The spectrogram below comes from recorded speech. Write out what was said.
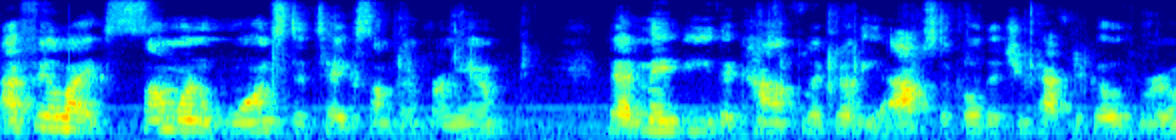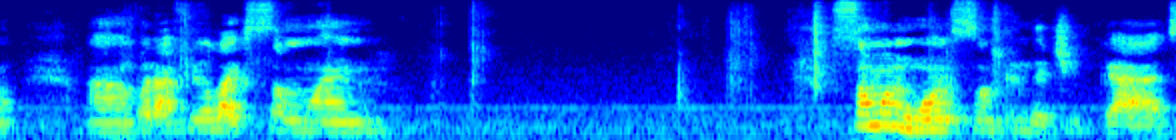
I feel like someone wants to take something from you. That may be the conflict or the obstacle that you have to go through. Um, but I feel like someone someone wants something that you've got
